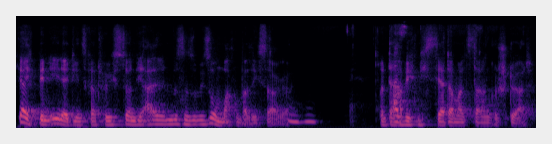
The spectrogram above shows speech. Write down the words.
ja, ich bin eh der Dienstgrad-Höchste und die allen müssen sowieso machen, was ich sage. Mhm. Und da also, habe ich mich sehr damals daran gestört.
